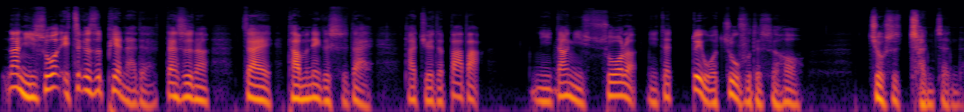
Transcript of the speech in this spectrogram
那你说，诶，这个是骗来的？但是呢，在他们那个时代，他觉得爸爸，你当你说了你在对我祝福的时候。就是成真的，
